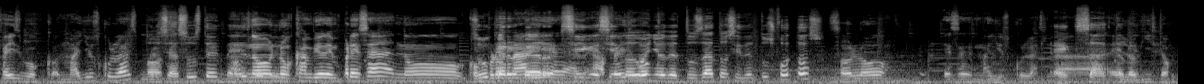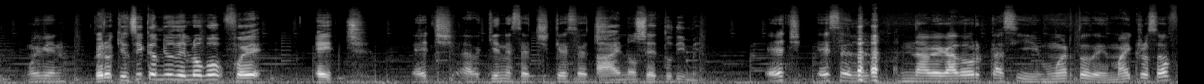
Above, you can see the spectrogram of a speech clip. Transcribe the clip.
Facebook con mayúsculas, no pues, se asusten. no, no, no cambió de empresa, no compró Zuckerberg sigue a siendo Facebook, dueño de tus datos y de tus fotos. Solo ese es mayúsculas, la- Exactamente. el loguito. Muy bien. Pero quien sí cambió de logo fue Edge. Edge, a ver, ¿quién es Edge? ¿Qué es Edge? Ay, no sé, tú dime. Edge es el navegador casi muerto de Microsoft,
